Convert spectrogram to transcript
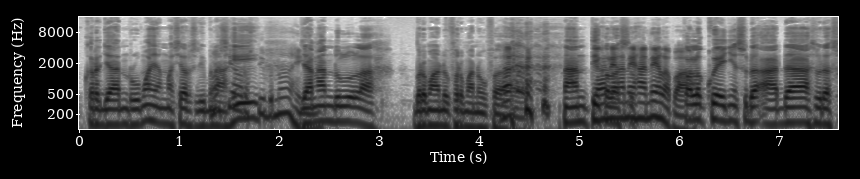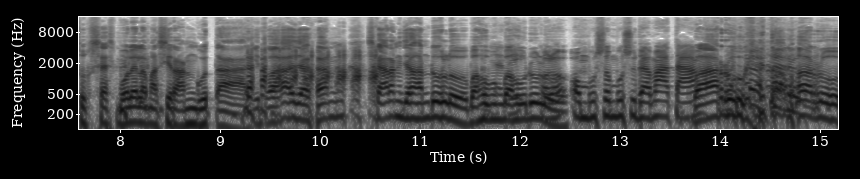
kerjaan rumah yang masih harus dibenahi. Masih harus dibenahi. Jangan dulu lah bermanuver-manuver. Nanti kalau aneh-aneh lah, Pak. Kalau kuenya sudah ada, sudah sukses, bolehlah masih ranggut ah, gitu aja kan. Sekarang jangan dulu, bahu membahu Jadi, dulu. Kalau ombus-ombus sudah matang, Baru kita baru.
